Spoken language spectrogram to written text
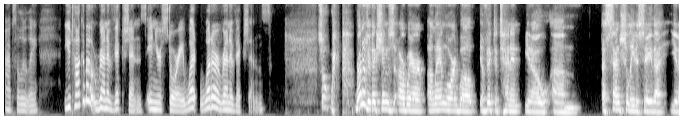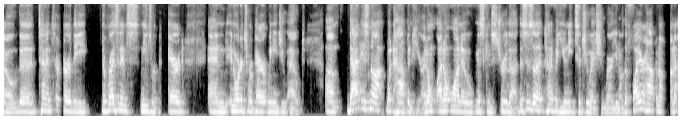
Absolutely. You talk about renovictions in your story. What what are renovictions? So, renovictions are where a landlord will evict a tenant, you know, um, essentially to say that you know the tenant or the the residence needs repaired and in order to repair it, we need you out. Um, that is not what happened here. I don't I don't want to misconstrue that. This is a kind of a unique situation where you know the fire happened on a,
